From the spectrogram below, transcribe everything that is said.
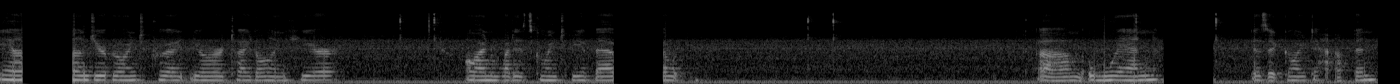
And you're going to put your title in here on what it's going to be about. Um, when is it going to happen?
